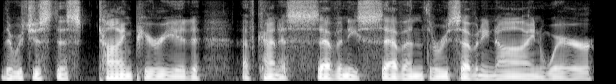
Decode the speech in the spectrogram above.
there was just this time period of kind of 77 through 79 where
